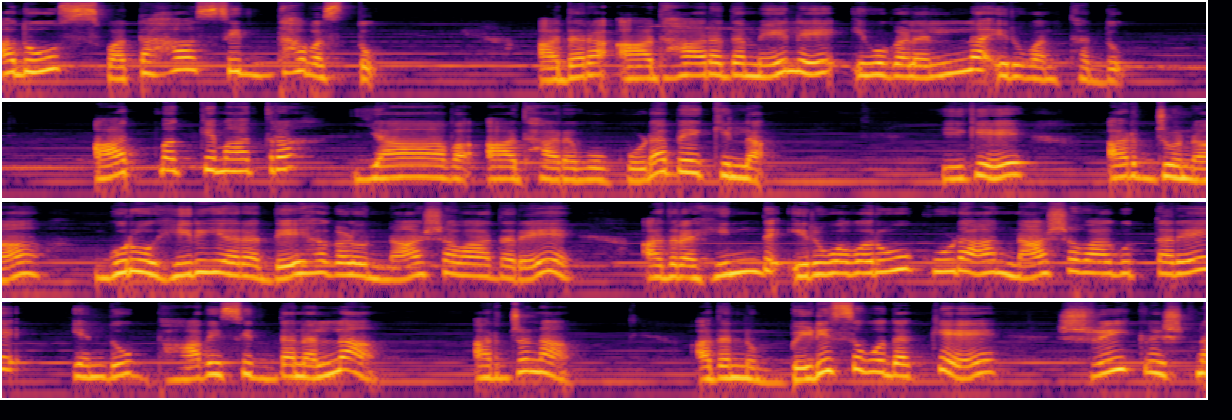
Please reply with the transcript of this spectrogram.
ಅದು ಸ್ವತಃ ಸಿದ್ಧ ವಸ್ತು. ಅದರ ಆಧಾರದ ಮೇಲೆ ಇವುಗಳೆಲ್ಲ ಇರುವಂಥದ್ದು. ಆತ್ಮಕ್ಕೆ ಮಾತ್ರ ಯಾವ ಆಧಾರವೂ ಕೂಡ ಬೇಕಿಲ್ಲ. ಹೀಗೆ ಅರ್ಜುನ ಗುರು ಹಿರಿಯರ ದೇಹಗಳು ನಾಶವಾದರೆ ಅದರ ಹಿಂದೆ ಇರುವವರೂ ಕೂಡ ನಾಶವಾಗುತ್ತಾರೆ ಎಂದು ಭಾವಿಸಿದ್ದನಲ್ಲ ಅರ್ಜುನ. ಅದನ್ನು ಬಿಡಿಸುವುದಕ್ಕೆ ಶ್ರೀಕೃಷ್ಣ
